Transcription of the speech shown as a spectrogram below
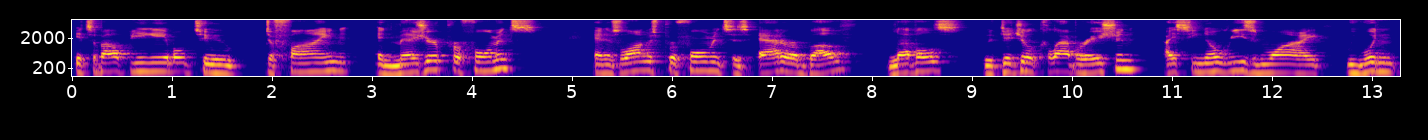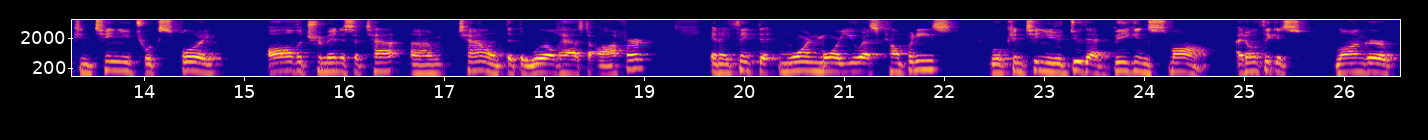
it's about being able to define and measure performance. And as long as performance is at or above levels with digital collaboration, I see no reason why we wouldn't continue to exploit all the tremendous ta- um, talent that the world has to offer. And I think that more and more US companies will continue to do that big and small. I don't think it's longer,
